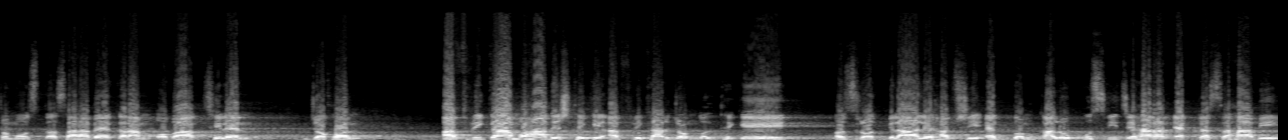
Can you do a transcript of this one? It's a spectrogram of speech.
সমস্ত সাহাবে কারাম অবাক ছিলেন। যখন আফ্রিকা মহাদেশ থেকে, আফ্রিকার জঙ্গল থেকে হজরত বিলাল হাফসি একদম কালো কুসরি চেহারার একটা সাহাবি,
